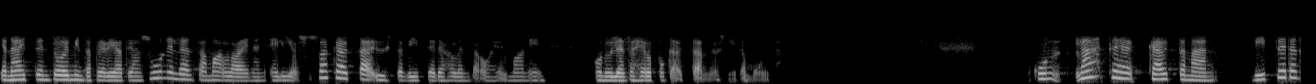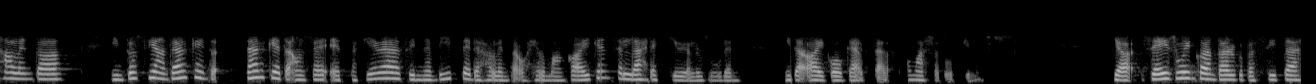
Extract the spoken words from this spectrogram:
Ja näiden toimintaperiaate on suunnilleen samanlainen, eli jos osaa käyttää yhtä viitteidenhallintaohjelmaa, niin on yleensä helppo käyttää myös niitä muita. Kun lähtee käyttämään viitteiden hallintaa, niin tosiaan tärkeintä, tärkeää on se, että kerää sinne viitteiden hallintaohjelmaan kaiken sen lähdekirjallisuuden, mitä aikoo käyttää omassa tutkimuksessa. Ja se ei suinkaan tarkoita sitä,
